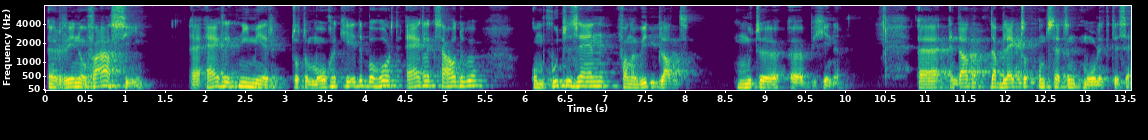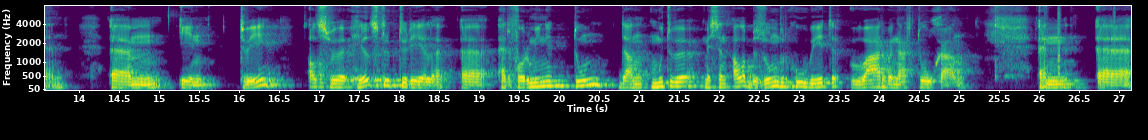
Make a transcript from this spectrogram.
een renovatie uh, eigenlijk niet meer tot de mogelijkheden behoort. Eigenlijk zouden we, om goed te zijn, van een wit blad moeten uh, beginnen. en dat, dat blijkt ontzettend moeilijk te zijn. Eén. Twee, als we heel structurele uh, hervormingen doen, dan moeten we met z'n allen bijzonder goed weten waar we naartoe gaan. En uh,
